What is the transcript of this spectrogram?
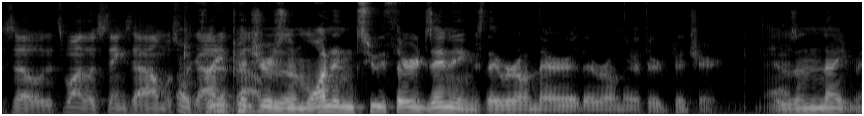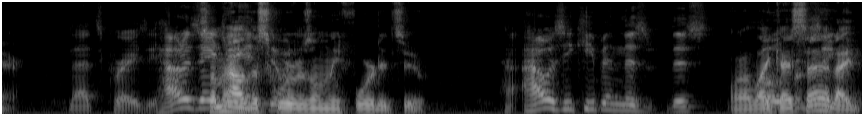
so it's one of those things I almost oh, forgot three about. pitchers and one and two thirds innings. They were on their they were on their third pitcher. Yeah. It was a nightmare. That's crazy. How does somehow the score was only four to two? How is he keeping this this? Well, like I said, I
